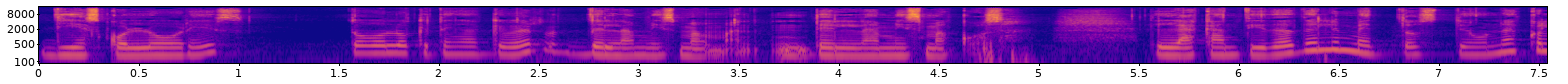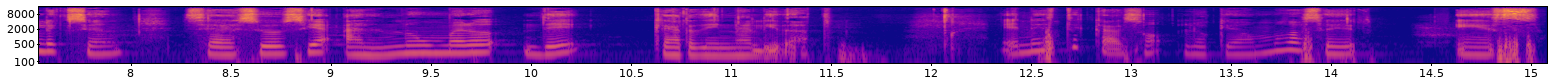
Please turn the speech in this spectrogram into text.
10 colores, todo lo que tenga que ver de la misma de la misma cosa. La cantidad de elementos de una colección se asocia al número de cardinalidad. En este caso, lo que vamos a hacer es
